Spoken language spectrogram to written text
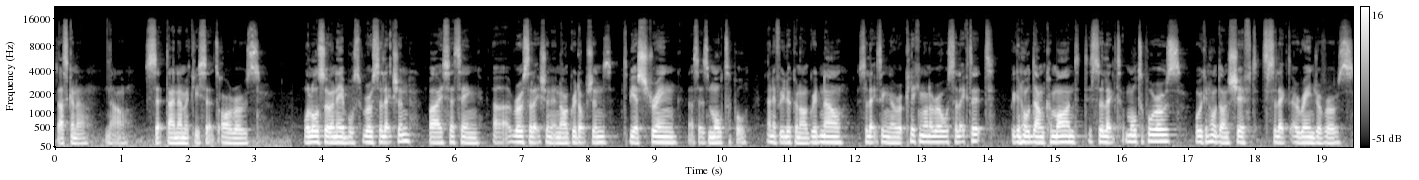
that's going to now set dynamically set our rows. We'll also enable row selection by setting uh, row selection in our grid options to be a string that says multiple. And if we look on our grid now, selecting a, clicking on a row will select it. We can hold down command to select multiple rows, or we can hold down shift to select a range of rows.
